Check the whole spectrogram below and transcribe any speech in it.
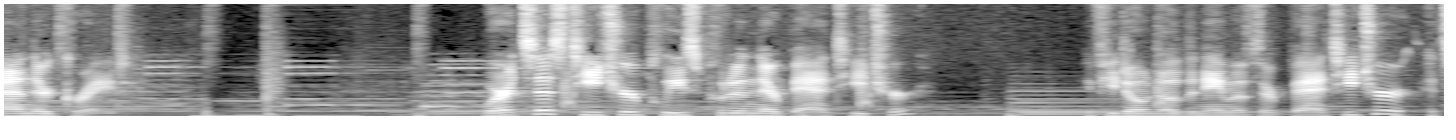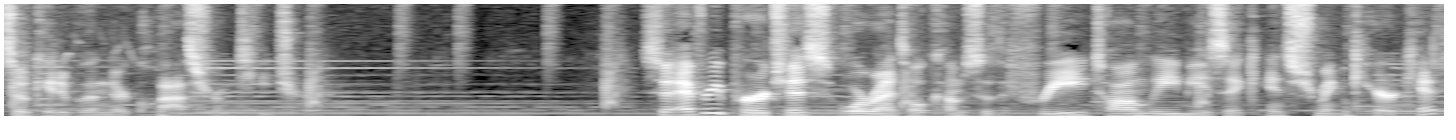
and their grade. Where it says teacher, please put in their band teacher. If you don't know the name of their band teacher, it's okay to put in their classroom teacher. So every purchase or rental comes with a free Tom Lee Music instrument care kit.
